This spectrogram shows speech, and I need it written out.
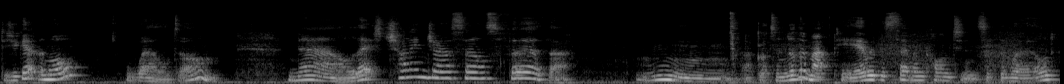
Did you get them all? Well done. Now let's challenge ourselves further. Mm, I've got another map here with the seven continents of the world.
